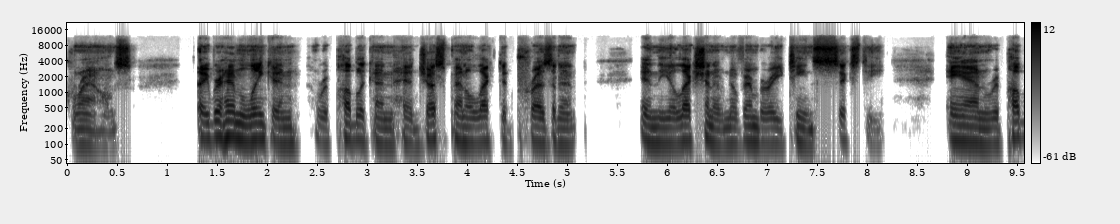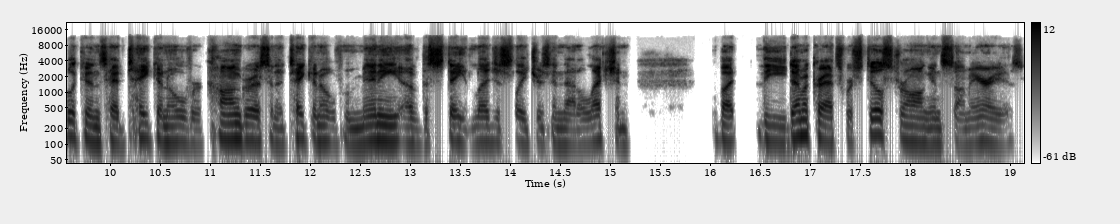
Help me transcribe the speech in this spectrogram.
grounds. Abraham Lincoln, Republican, had just been elected president in the election of November 1860 and Republicans had taken over Congress and had taken over many of the state legislatures in that election. But the Democrats were still strong in some areas.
